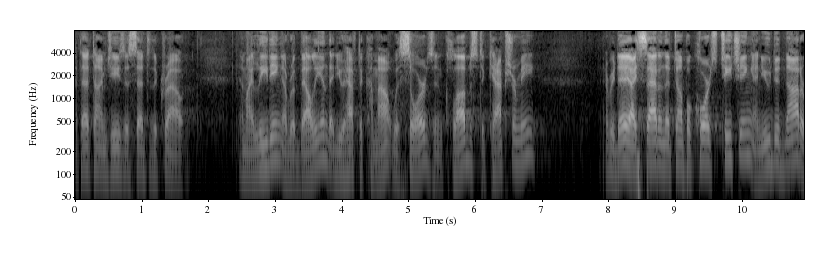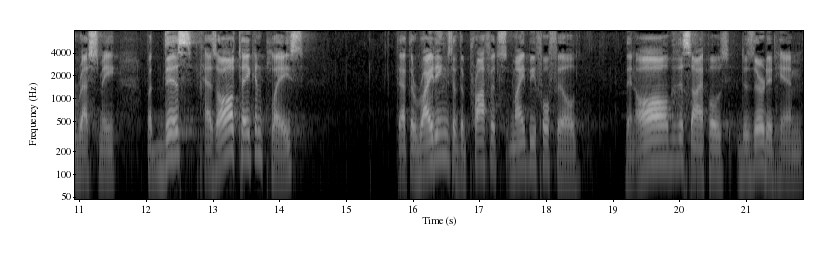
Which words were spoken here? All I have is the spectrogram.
At that time, Jesus said to the crowd, Am I leading a rebellion that you have to come out with swords and clubs to capture me? Every day I sat in the temple courts teaching, and you did not arrest me. But this has all taken place that the writings of the prophets might be fulfilled, then all the disciples deserted him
